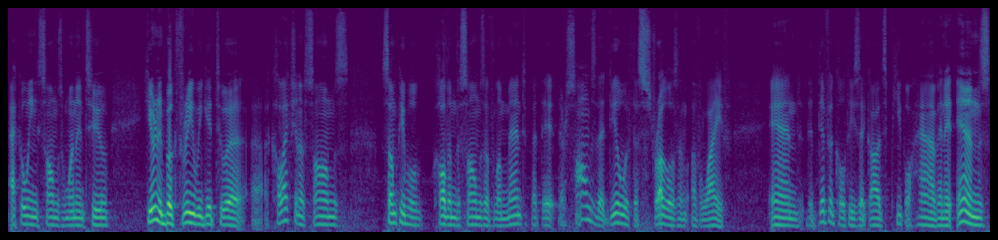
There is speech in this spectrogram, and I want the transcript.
echoing Psalms 1 and 2. Here in book three, we get to a, a collection of Psalms. Some people call them the Psalms of Lament, but they, they're Psalms that deal with the struggles of, of life and the difficulties that God's people have. And it ends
